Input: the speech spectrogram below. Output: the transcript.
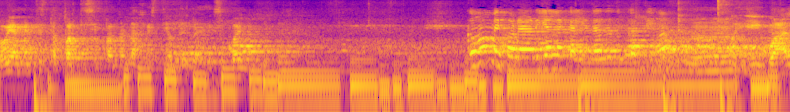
obviamente está participando en la gestión de la escuela. ¿Cómo mejoraría la calidad educativa? Mm, igual,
